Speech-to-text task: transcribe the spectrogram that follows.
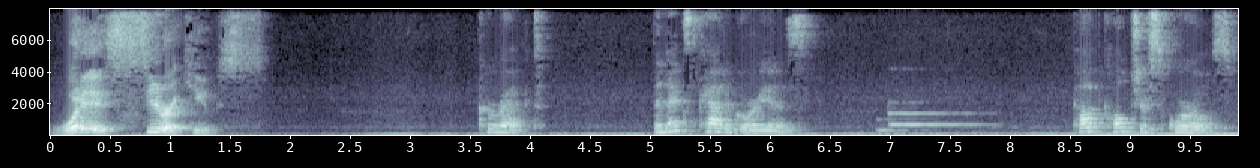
What is Syracuse? Correct. The next category is Pop culture squirrels.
